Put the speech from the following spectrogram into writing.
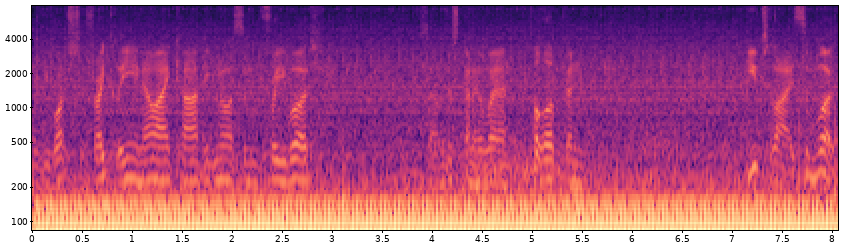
If you watched it regularly, you know I can't ignore some free wood. So I'm just going to uh, pull up and utilise some wood.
